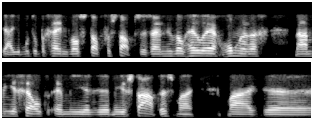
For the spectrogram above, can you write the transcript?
ja, je moet op een gegeven moment wel stap voor stap. Ze zijn nu wel heel erg hongerig naar meer geld en meer, uh, meer status. Maar, maar uh,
